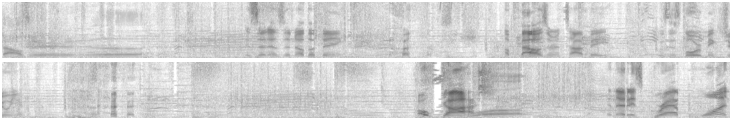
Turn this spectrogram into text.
Bowser. Uh, Is it as another thing? a Bowser in top eight. Who's this, Lord Mick Jr.? oh gosh! whoa. And that is grab one.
